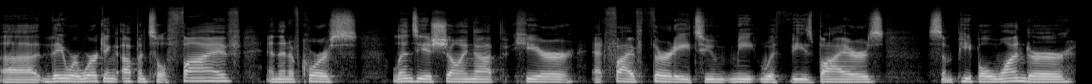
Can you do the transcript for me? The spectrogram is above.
uh, they were working up until five, and then of course. Lindsay is showing up here at 5:30 to meet with these buyers. Some people wonder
